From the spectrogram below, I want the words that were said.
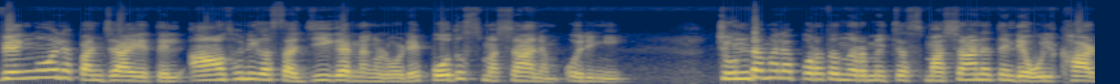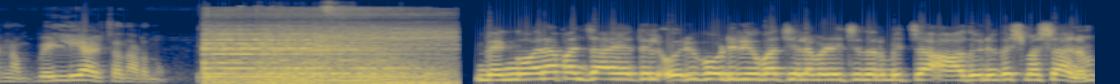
വെങ്ങോല പഞ്ചായത്തിൽ ആധുനിക സജ്ജീകരണങ്ങളോടെ പൊതു ശ്മശാനം ഒരുങ്ങി. ചുണ്ടമലപ്പുറത്ത് നിർമ്മിച്ച ശ്മശാനത്തിന്റെ ഉദ്ഘാടനം വെള്ളിയാഴ്ച നടന്നു. വെങ്ങോല പഞ്ചായത്തിൽ ഒരു കോടി രൂപ ചെലവഴിച്ച് നിർമ്മിച്ച ആധുനിക ശ്മശാനം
